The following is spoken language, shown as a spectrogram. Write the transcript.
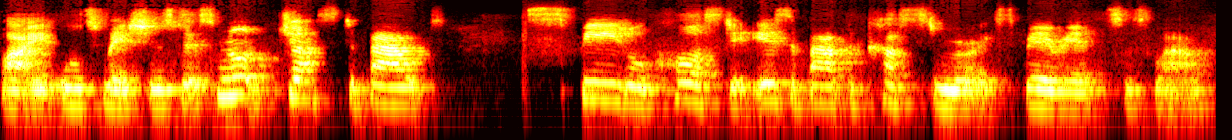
by automation. So it's not just about speed or cost, it is about the customer experience as well.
